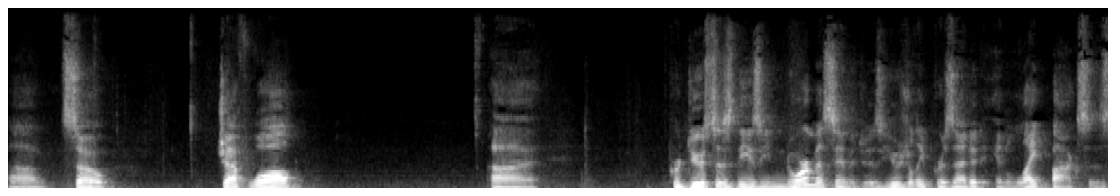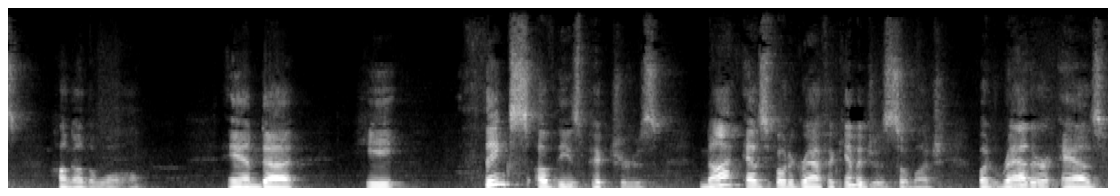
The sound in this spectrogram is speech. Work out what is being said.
Uh, so Jeff Wall uh, produces these enormous images, usually presented in light boxes hung on the wall. And uh, he thinks of these pictures not as photographic images so much, but rather as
